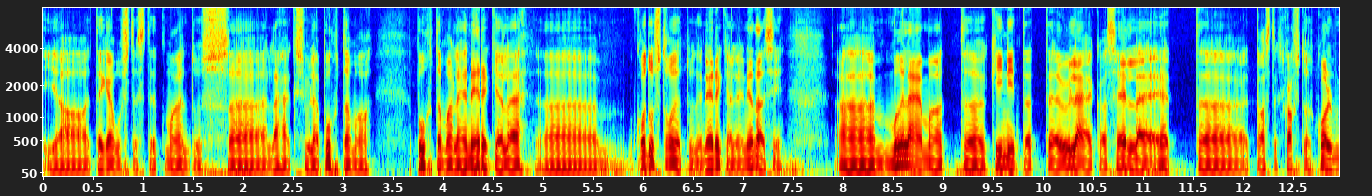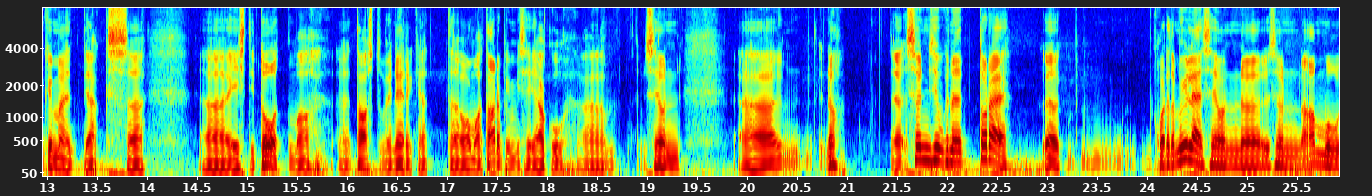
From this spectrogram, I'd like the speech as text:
ja tegevustest, et majandus läheks üle puhtama puhtamale energiale, äh, kodus toodetud energiale ja nii edasi. Äh, mõlemad kinnitate üle ka selle, et, äh, et aastaks kaks tuhat kolmkümmend peaks Eesti tootma taastuvenergiat oma tarbimise jagu, see on noh, see on niisugune tore, kordame üle, see on, see on ammu,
